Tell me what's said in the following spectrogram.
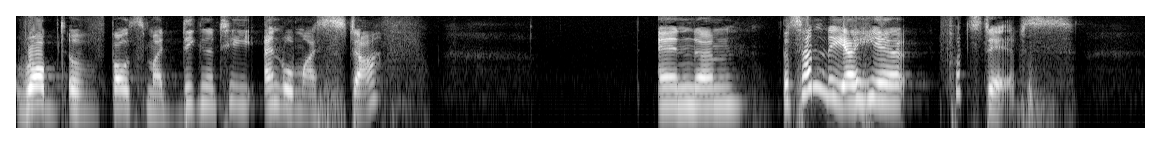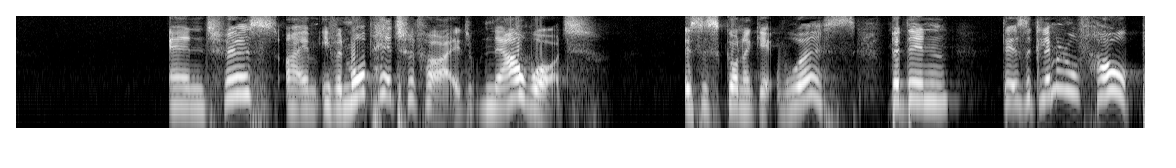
robbed of both my dignity and all my stuff. And um, but suddenly I hear footsteps and first, I'm even more petrified. Now what? Is this going to get worse? But then there's a glimmer of hope.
